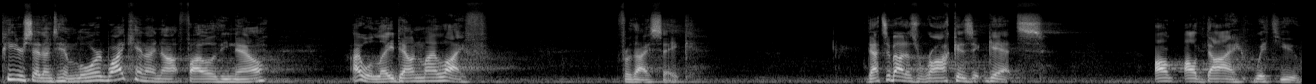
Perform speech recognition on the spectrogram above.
Peter said unto him, Lord, why can I not follow thee now? I will lay down my life for thy sake. That's about as rock as it gets. I'll, I'll die with you.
